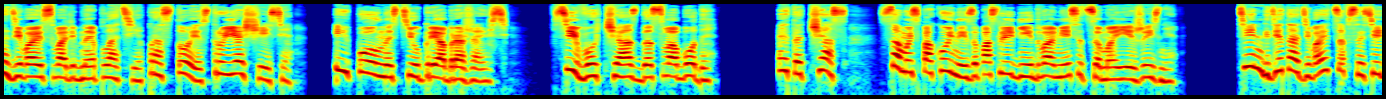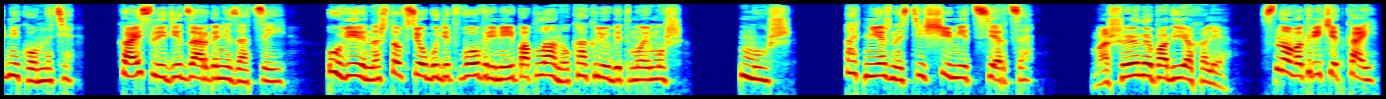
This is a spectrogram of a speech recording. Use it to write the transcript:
Надеваю свадебное платье, простое, струящееся, и полностью преображаюсь. Всего час до свободы. Этот час самый спокойный за последние два месяца моей жизни. Тень где-то одевается в соседней комнате. Кай следит за организацией. Уверена, что все будет вовремя и по плану, как любит мой муж. Муж. От нежности щемит сердце. «Машины подъехали!» Снова кричит Кай.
